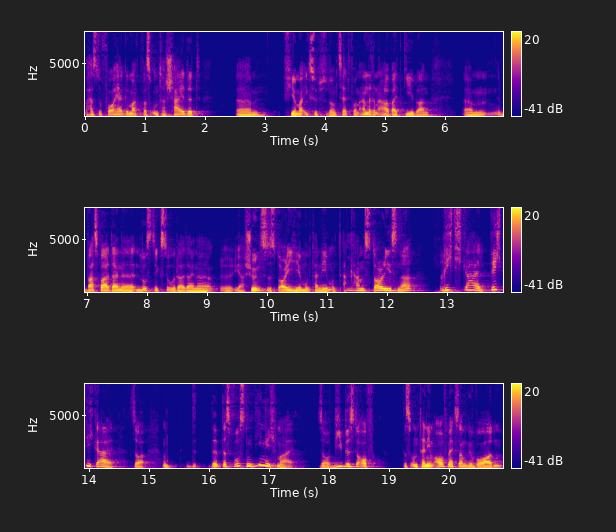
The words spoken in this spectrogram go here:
hast du vorher gemacht? Was unterscheidet ähm, Firma XYZ von anderen Arbeitgebern? Ähm, was war deine lustigste oder deine äh, ja, schönste Story hier im Unternehmen? Und da mhm. kamen Stories, ne? Richtig geil, richtig geil. So, und das wussten die nicht mal. So, wie bist du auf das Unternehmen aufmerksam geworden?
